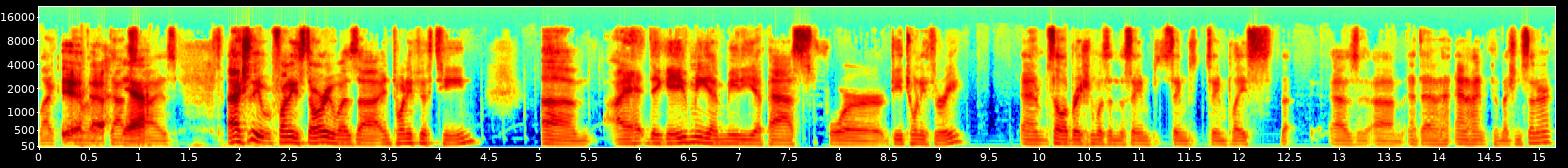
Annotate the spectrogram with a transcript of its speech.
Like they were like that Yeah. size. Actually, funny story was uh in 2015. Um, I they gave me a media pass for D23, and celebration was in the same same same place that, as um at the Anaheim Convention Center,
